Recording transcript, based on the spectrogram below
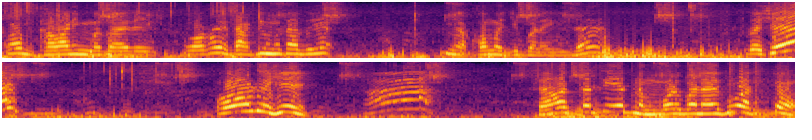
કોમ ખાવાની મજા આવી રહી વગર સાચી મજા જોઈએ નાખવામાં જીભ બનાવી છે. ડોશે ઓ ડોશી શાક કરતી એક નંબર બનાવ્યું તું.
